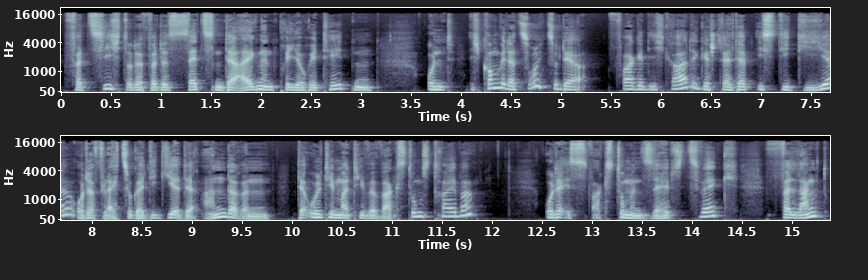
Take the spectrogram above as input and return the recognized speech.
Verzicht oder für das Setzen der eigenen Prioritäten? Und ich komme wieder zurück zu der Frage, die ich gerade gestellt habe. Ist die Gier oder vielleicht sogar die Gier der anderen der ultimative Wachstumstreiber? Oder ist Wachstum ein Selbstzweck? Verlangt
